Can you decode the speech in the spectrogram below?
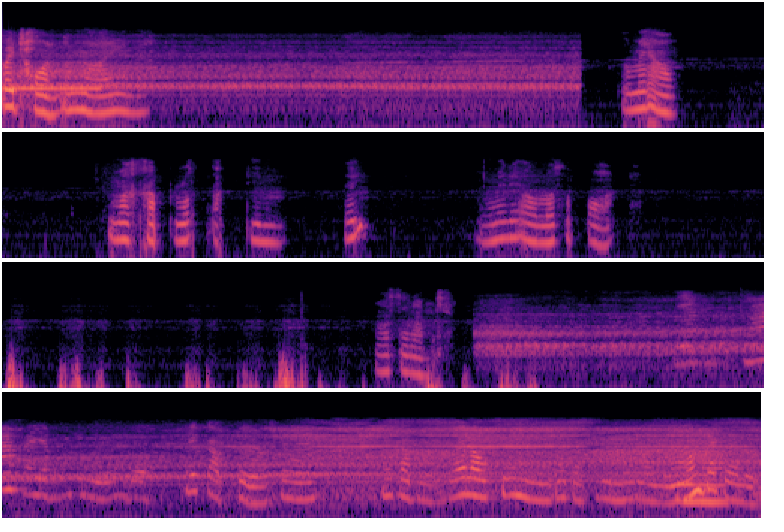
ไปถอนต้นไม้กันนะเราไม่เอา มาขับรถตักดิน เฮ้ย ยังไม่ได้เอารถสปอร์ตมาสนามแข่ถ้าใครยังไม่รู้บอกให้กลับหัวใช่ไหมให้กลับหัวแล้เราขึ้นมันก็จะขึ้นให้เรารู้มันก็จะเลย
